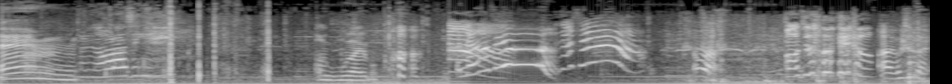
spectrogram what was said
엠. 빨리 나와라, 생일. 어, 뭐야, 이거. 안녕하세요! 어머. 어, 죄송해요. 아, 죄송해요.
